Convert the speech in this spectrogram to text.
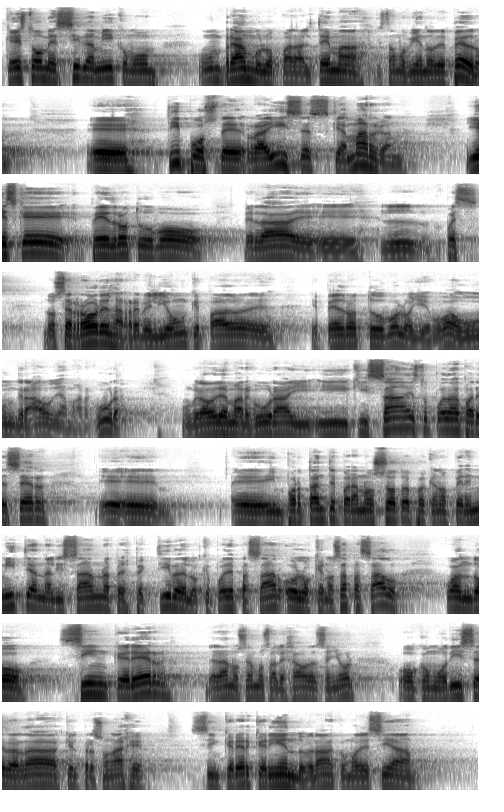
que esto me sirve a mí como un, preámbulo para el tema que estamos viendo de Pedro. Eh, tipos de raíces que amargan. Y es que Pedro tuvo, ¿verdad? Eh, eh, pues los errores, la rebelión que, Pedro tuvo lo llevó a un grado de amargura, un grado de amargura y, quizá esto pueda parecer importante para nosotros porque nos permite analizar una perspectiva de lo que puede pasar o lo que nos ha pasado cuando sin querer, ¿verdad? Nos hemos alejado del Señor o como dice, ¿verdad? Aquel personaje, sin querer queriendo, ¿verdad? Como decía,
